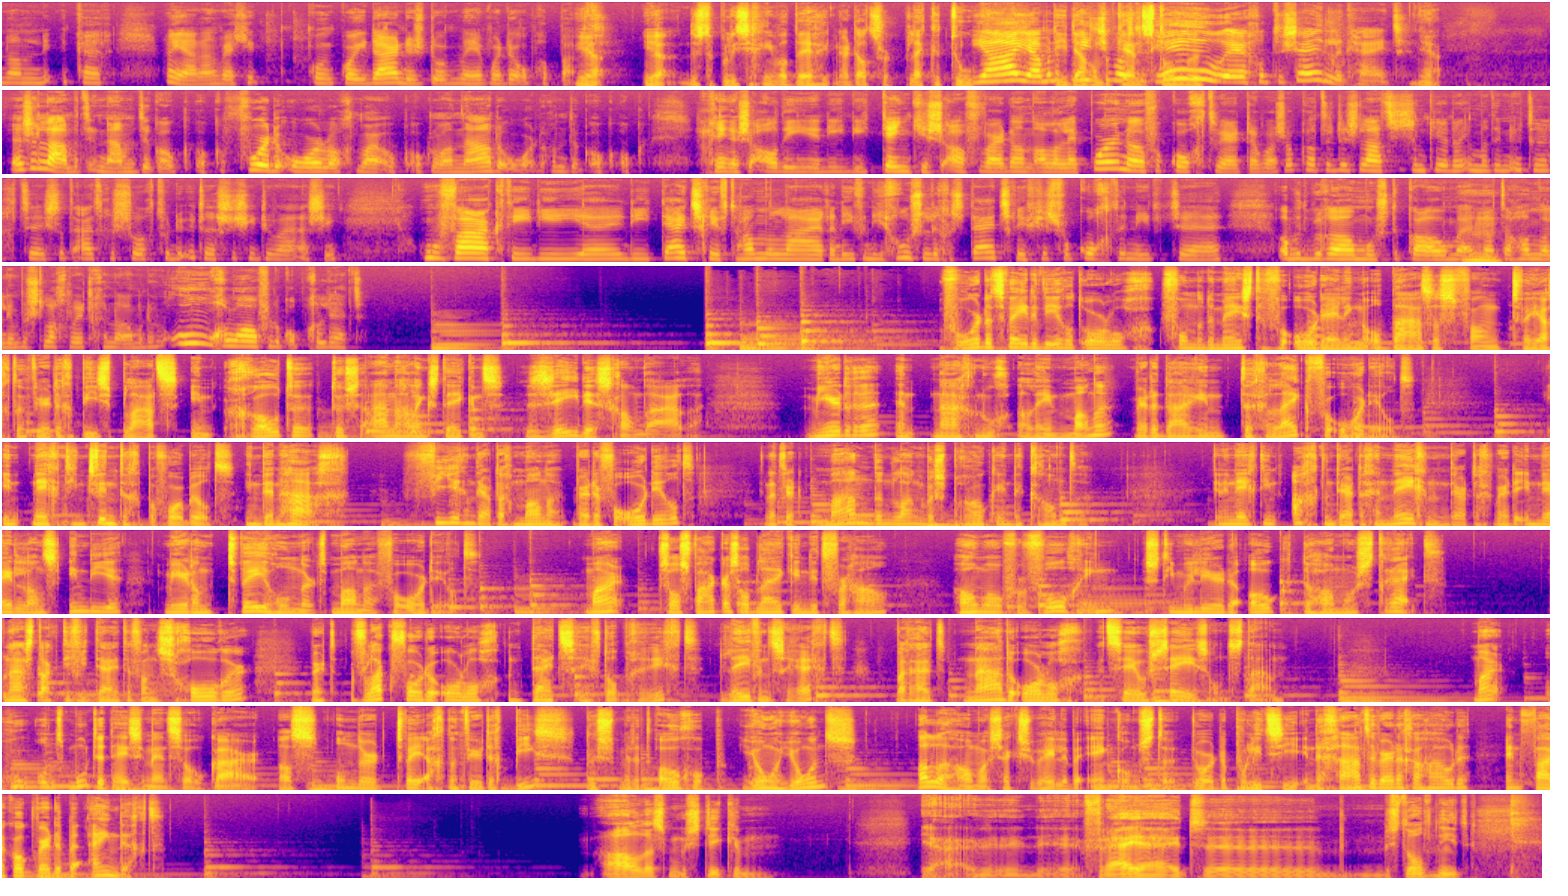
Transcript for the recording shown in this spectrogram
dan, kreeg, nou ja, dan werd je, kon, kon je daar dus door mee worden opgepakt. Ja, ja, dus de politie ging wel degelijk naar dat soort plekken toe. Ja, ja, maar de die daarom politie was heel erg op de zedelijkheid. Ja. En ze namen, namen natuurlijk ook, ook voor de oorlog, maar ook, ook nog wel na de oorlog. Natuurlijk ook, ook gingen ze al die, die, die tentjes af waar dan allerlei porno verkocht werd. Daar was ook altijd dus laatst eens een keer door iemand in Utrecht eh, is dat uitgezocht voor de Utrechtse situatie. Hoe vaak die, die, eh, die tijdschrifthandelaren, die van die groezelige tijdschriftjes verkochten, niet eh, op het bureau moesten komen. En Hmm. dat de handel in beslag werd genomen. Daar ongelooflijk op gelet. Voor de Tweede Wereldoorlog vonden de meeste veroordelingen op basis van 248 bis plaats in grote, tussen aanhalingstekens, zedenschandalen. Meerdere en nagenoeg alleen mannen werden daarin tegelijk veroordeeld. In 1920 bijvoorbeeld, in Den Haag. 34 mannen werden veroordeeld en het werd maandenlang besproken in de kranten. En in 1938 en 1939 werden in Nederlands-Indië meer dan 200 mannen veroordeeld. Maar, zoals vaker zal blijken in dit verhaal, homovervolging stimuleerde ook de homostrijd. Naast de activiteiten van Schorer werd vlak voor de oorlog een tijdschrift opgericht, Levensrecht, waaruit na de oorlog het COC is ontstaan. Maar hoe ontmoeten deze mensen elkaar als onder 248 bis, dus met het oog op jonge jongens, alle homoseksuele bijeenkomsten door de politie in de gaten werden gehouden en vaak ook werden beëindigd? Alles moest stiekem. Ja, vrijheid uh, bestond niet.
